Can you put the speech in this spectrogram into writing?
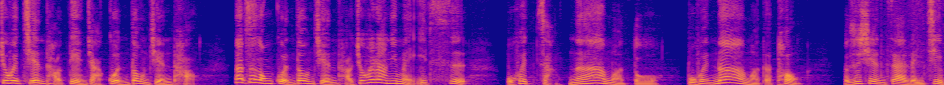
就会检讨电价，滚动检讨。那这种滚动检讨就会让你每一次不会涨那么多，不会那么的痛。可是现在累计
